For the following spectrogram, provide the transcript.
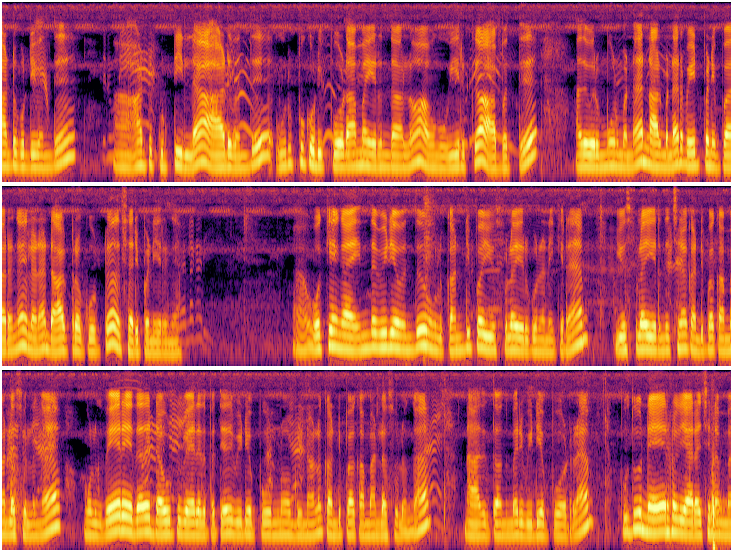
ஆட்டுக்குட்டி வந்து ஆட்டுக்குட்டி இல்லை ஆடு வந்து உறுப்பு கொடி போடாமல் இருந்தாலும் அவங்க உயிருக்கு ஆபத்து. அது ஒரு மூணு மணி நேரம் நாலு மணி நேரம் வெயிட் பண்ணி பாருங்கள் இல்லைன்னா டாக்டரை கூப்பிட்டு அதை சரி பண்ணிடுங்க ஓகேங்க. இந்த வீடியோ வந்து உங்களுக்கு கண்டிப்பாக யூஸ்ஃபுல்லாக இருக்கும்னு நினைக்கிறேன். யூஸ்ஃபுல்லாக இருந்துச்சுன்னா கண்டிப்பாக கமெண்ட்டில் சொல்லுங்கள் உங்களுக்கு வேறு ஏதாவது டவுட்டு வேறு எதை பற்றியாவது வீடியோ போடணும் அப்படின்னாலும் கண்டிப்பாக கமெண்டில் சொல்லுங்கள் நான் அதுக்கு தகுந்த மாதிரி வீடியோ போடுறேன். புது நேயர்கள் யாராச்சும் நம்ம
